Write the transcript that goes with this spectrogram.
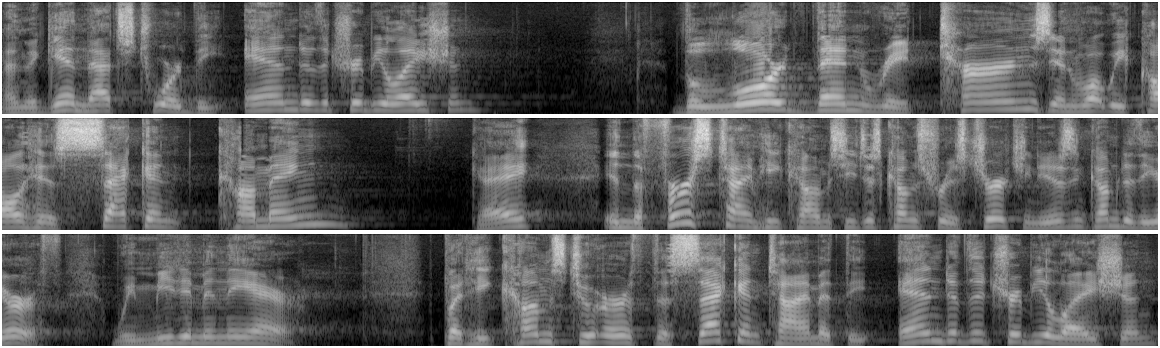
And again, that's toward the end of the tribulation. The Lord then returns in what we call his second coming. Okay? In the first time he comes, he just comes for his church and he doesn't come to the earth. We meet him in the air. But he comes to earth the second time at the end of the tribulation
